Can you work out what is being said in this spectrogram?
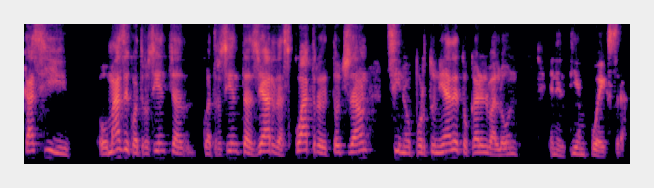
casi o más de 400, 400 yardas, cuatro de touchdown, sin oportunidad de tocar el balón en el tiempo extra.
